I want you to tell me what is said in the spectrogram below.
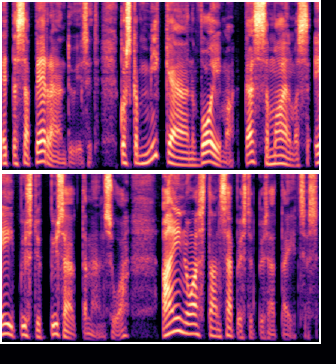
että sä perääntyisit. Koska mikään voima tässä maailmassa ei pysty pysäyttämään sua. Ainoastaan sä pystyt pysäyttämään itsesi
